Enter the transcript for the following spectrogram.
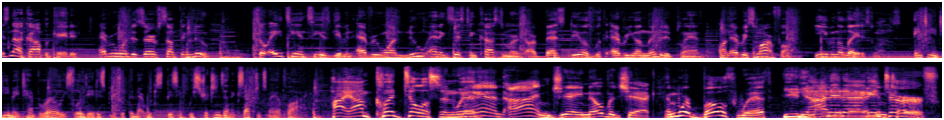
It's not complicated. Everyone deserves something new. So AT&T is giving everyone, new and existing customers, our best deals with every unlimited plan on every smartphone, even the latest ones. AT&T may temporarily slow data speeds if the network is busy. Restrictions and exceptions may apply. Hi, I'm Clint Tillison with... And I'm Jay Novacek, and we're both with... United, United Ag, and, Turf,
